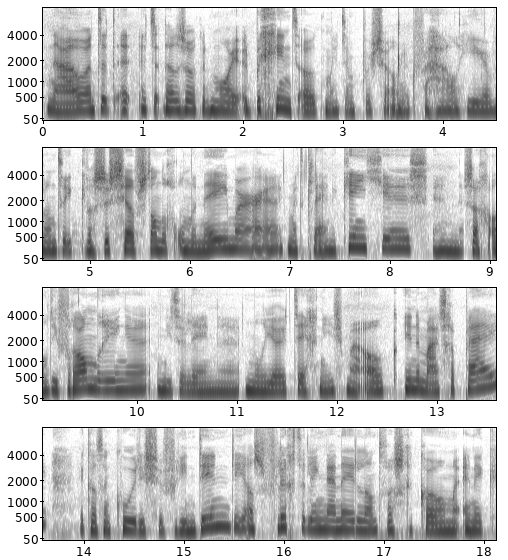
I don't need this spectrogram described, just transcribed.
nou, want het, het, dat is ook het mooie. Het begint ook met een persoonlijk verhaal hier. Want ik was dus zelfstandig ondernemer eh, met kleine kindjes. En zag al die veranderingen. Niet alleen uh, milieutechnisch, maar ook in de maatschappij. Ik had een Koerdische vriendin die als vluchteling naar Nederland was gekomen. En ik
